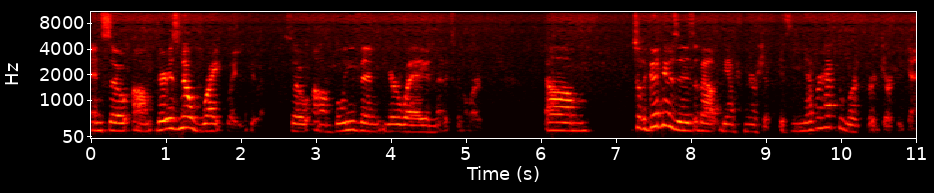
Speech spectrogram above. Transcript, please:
And so um, there is no right way to do it. So um, believe in your way and that it's going to work. Um, so the good news is about the entrepreneurship is you never have to work for a jerk again.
